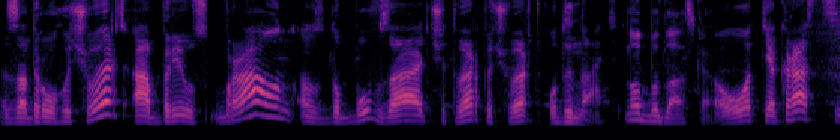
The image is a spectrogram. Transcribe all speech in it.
за другу чверть, а Брюс Браун здобув за четверту чверть 11. Ну, от, будь ласка. От якраз ці,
